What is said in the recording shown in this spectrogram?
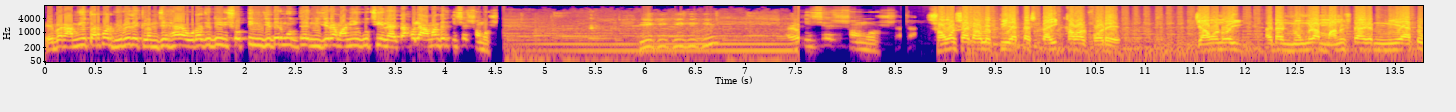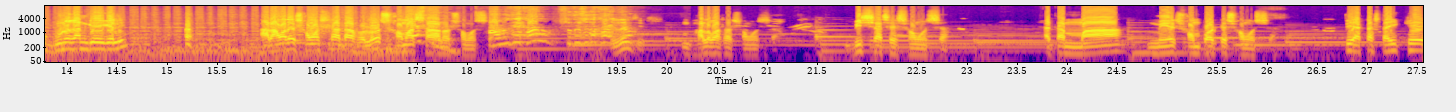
এবার আমিও তারপর ভেবে দেখলাম যে হ্যাঁ ওরা যদি সত্যি নিজেদের মধ্যে নিজেরা মানিয়ে গুছিয়ে নেয় তাহলে আমাদের কিসের সমস্যা? কি কি কি কি কি? কিসের সমস্যা? সমস্যাটা হলো তুই একটা স্ট্রাইক খাওয়ার পরে যেমন ওই একটা নোংরা মানুষটা নিয়ে এত গুণগান গেয়ে গেলি আর আমাদের সমস্যাটা হলো সমাজ সারানোর সমস্যা। বুঝেছিস? ভালোবাসার সমস্যা, বিশ্বাসের সমস্যা, একটা মা মেয়ের সম্পর্কের সমস্যা। তুই একটা স্ট্রাইককে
